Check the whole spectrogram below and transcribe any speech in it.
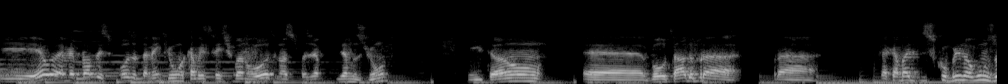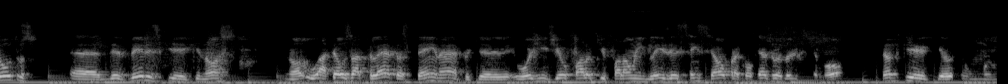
E eu e minha própria esposa também, que um acaba incentivando o outro, nós fizemos juntos. Então, é, voltado para. Você acaba descobrindo alguns outros é, deveres que, que nós até os atletas têm, né? Porque hoje em dia eu falo que falar um inglês é essencial para qualquer jogador de futebol. Tanto que, que eu, um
